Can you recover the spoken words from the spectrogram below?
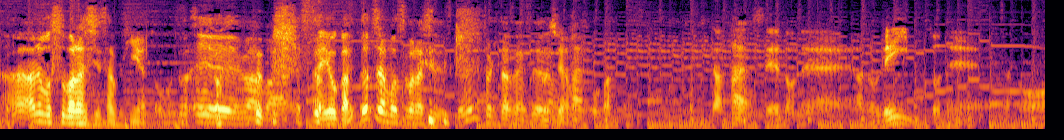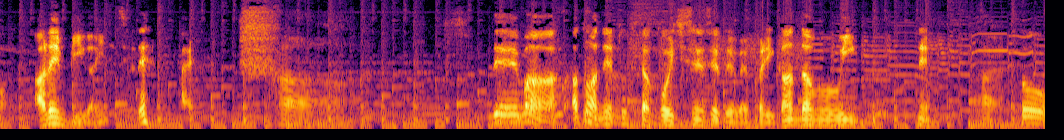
ああれも素晴らしい作品やと思いますけど。ええまあまあ、あ よかった。どちらも素晴らしいですけどね、時田先生の。どちらもはいよかった。北先生のね、あの、レインとね、あの、アレンビーがいいんですよね。はで、まあ、あとはね、うん時田光一先生といえばやっぱりガンダムウィングあはいと、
